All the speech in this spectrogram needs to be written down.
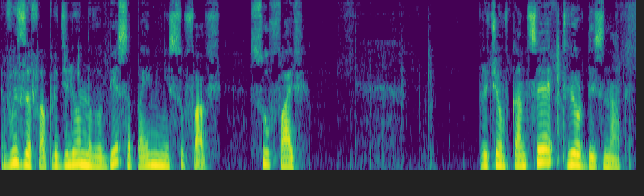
вызов определенного беса по имени Суфав. Суфавь. Причем в конце твердый знак –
